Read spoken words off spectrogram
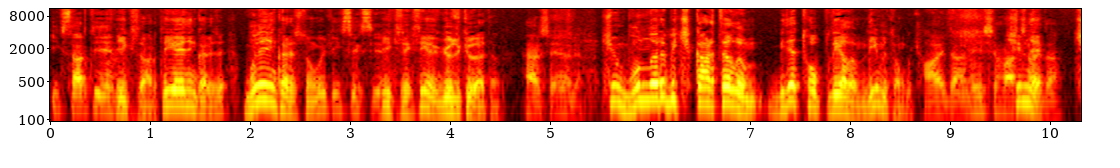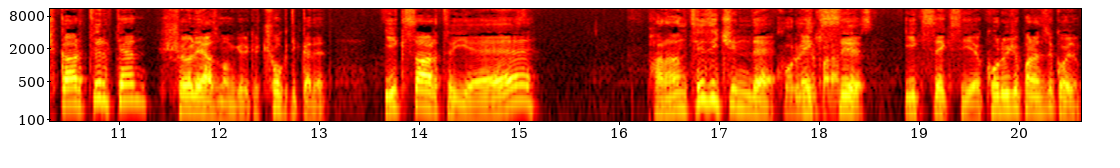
X artı Y'nin. X artı y'nin karesi. Bu neyin karesi Tonguç? X eksi Y. X eksi y gözüküyor zaten. Her şey öyle. Şimdi bunları bir çıkartalım. Bir de toplayalım değil mi Tonguç? Hayda ne işin var Şimdi çayda? çıkartırken şöyle yazmam gerekiyor. Çok dikkat et. X artı y parantez içinde Koruyucu eksi parantez. X eksi y koruyucu parantezi koydum.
